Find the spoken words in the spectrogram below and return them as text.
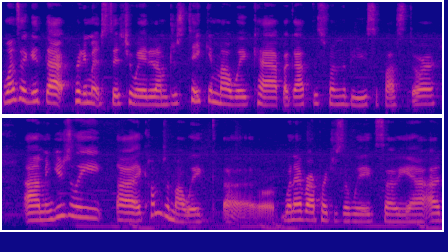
Once I get that pretty much situated, I'm just taking my wig cap. I got this from the beauty supply store. Um, and usually uh, it comes with my wig uh, whenever I purchase a wig. So yeah, I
